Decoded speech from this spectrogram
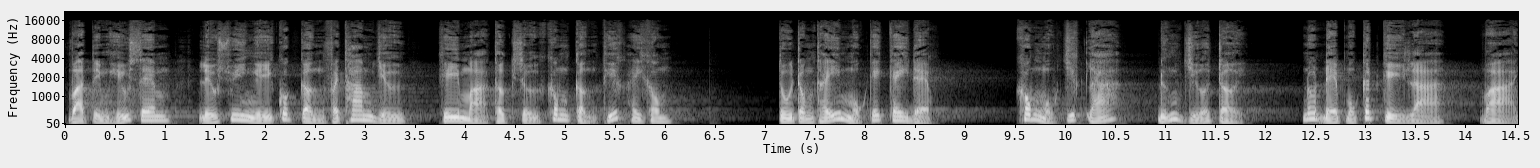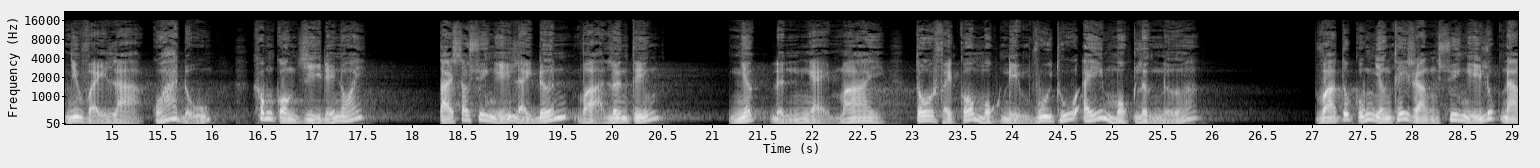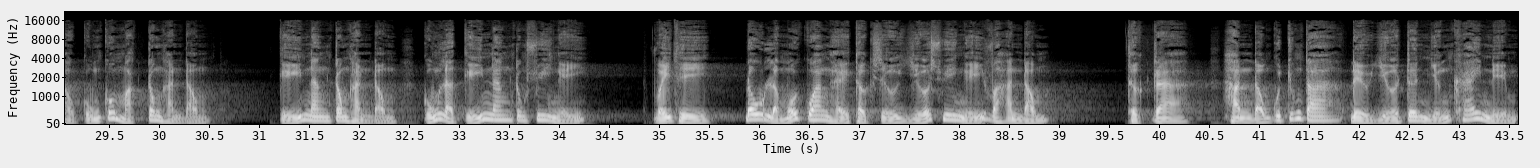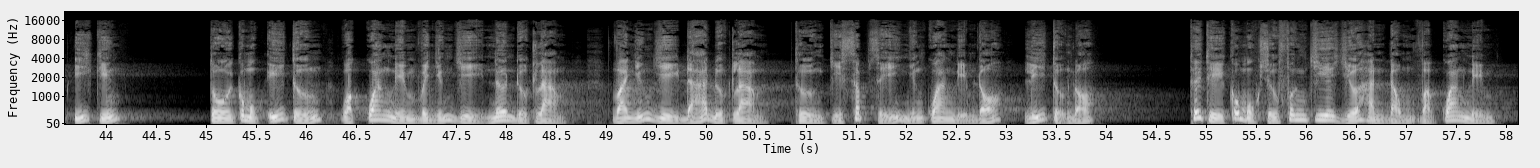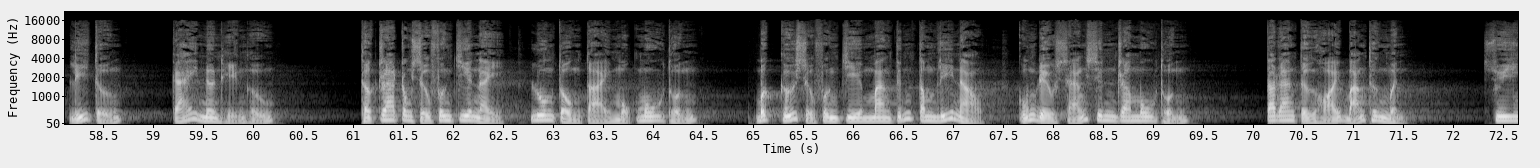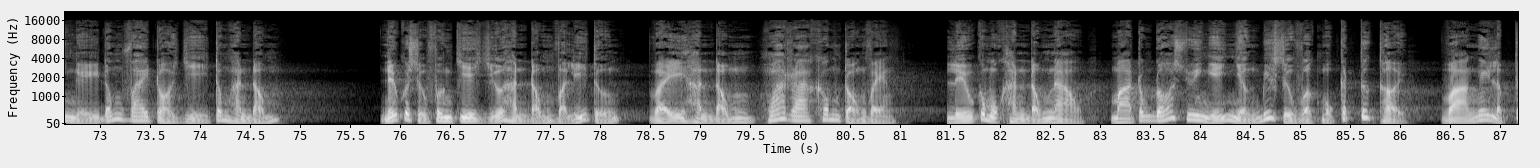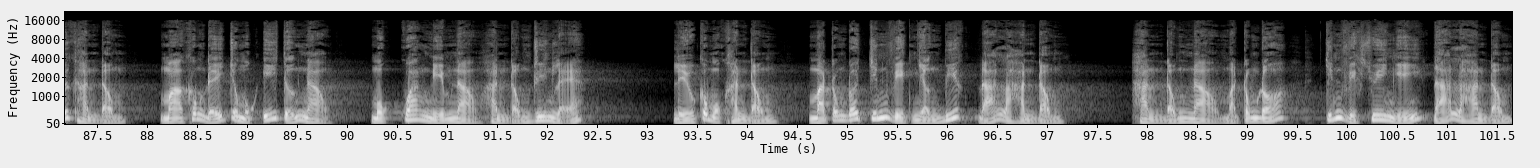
và tìm hiểu xem liệu suy nghĩ có cần phải tham dự khi mà thực sự không cần thiết hay không. Tôi trông thấy một cái cây đẹp, không một chiếc lá đứng giữa trời. Nó đẹp một cách kỳ lạ và như vậy là quá đủ. Không còn gì để nói. Tại sao suy nghĩ lại đến và lên tiếng? Nhất định ngày mai tôi phải có một niềm vui thú ấy một lần nữa. Và tôi cũng nhận thấy rằng suy nghĩ lúc nào cũng có mặt trong hành động. Kỹ năng trong hành động cũng là kỹ năng trong suy nghĩ. Vậy thì đâu là mối quan hệ thật sự giữa suy nghĩ và hành động? Thực ra hành động của chúng ta đều dựa trên những khái niệm, ý kiến. Tôi có một ý tưởng hoặc quan niệm về những gì nên được làm và những gì đã được làm thường chỉ sắp xỉ những quan niệm đó, lý tưởng đó. Thế thì có một sự phân chia giữa hành động và quan niệm, lý tưởng, cái nên hiện hữu. Thật ra trong sự phân chia này luôn tồn tại một mâu thuẫn. Bất cứ sự phân chia mang tính tâm lý nào cũng đều sản sinh ra mâu thuẫn ta đang tự hỏi bản thân mình, suy nghĩ đóng vai trò gì trong hành động? Nếu có sự phân chia giữa hành động và lý tưởng, vậy hành động hóa ra không trọn vẹn. Liệu có một hành động nào mà trong đó suy nghĩ nhận biết sự vật một cách tức thời và ngay lập tức hành động mà không để cho một ý tưởng nào, một quan niệm nào hành động riêng lẻ? Liệu có một hành động mà trong đó chính việc nhận biết đã là hành động? Hành động nào mà trong đó chính việc suy nghĩ đã là hành động.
